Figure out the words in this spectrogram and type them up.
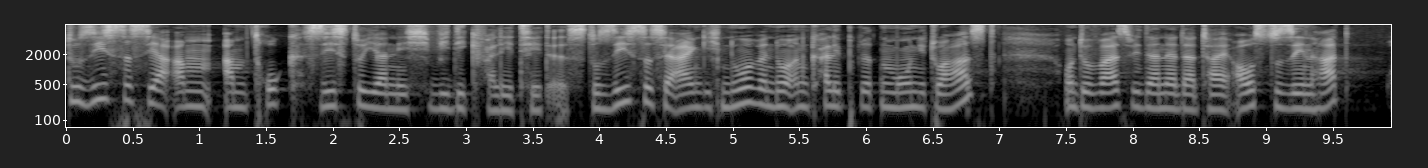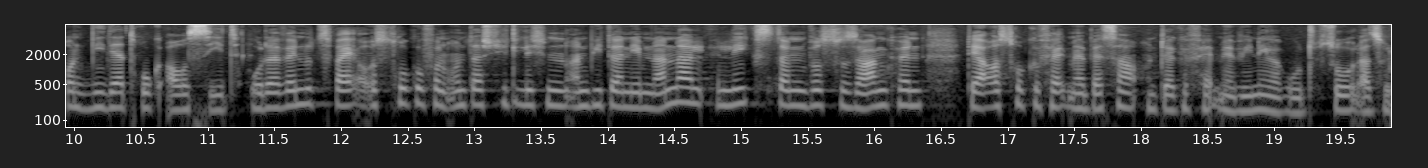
du siehst es ja am, am Druck, siehst du ja nicht, wie die Qualität ist. Du siehst es ja eigentlich nur, wenn du einen kalibrierten Monitor hast und du weißt, wie deine Datei auszusehen hat und wie der Druck aussieht. Oder wenn du zwei Ausdrucke von unterschiedlichen Anbietern nebeneinander legst, dann wirst du sagen können, der Ausdruck gefällt mir besser und der gefällt mir weniger gut. So, also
